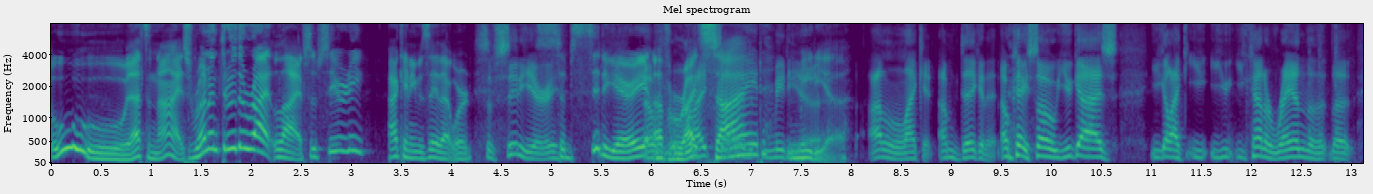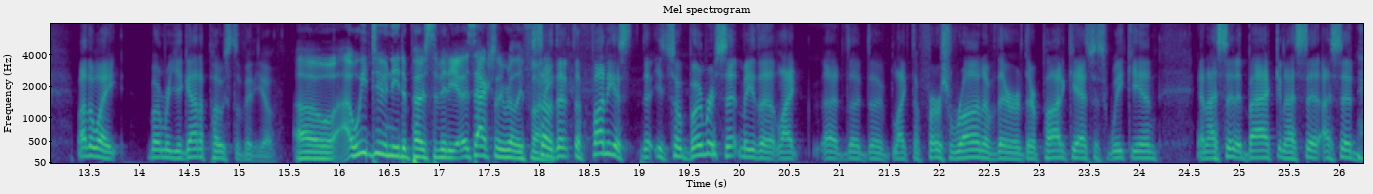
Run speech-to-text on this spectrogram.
Ooh, that's nice. Running through the right life. Subsidiary. I can't even say that word. Subsidiary. Subsidiary of, right, side, media. I like it. I'm digging it. Okay, so you guys, you like you you, you kind of ran the the. By the way, Boomer, you got to post the video. Oh, uh, we do need to post the video. It's actually really funny. So the, the funniest, so Boomer sent me the like uh, the the like the first run of their their podcast this weekend, and I sent it back, and I said I said.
